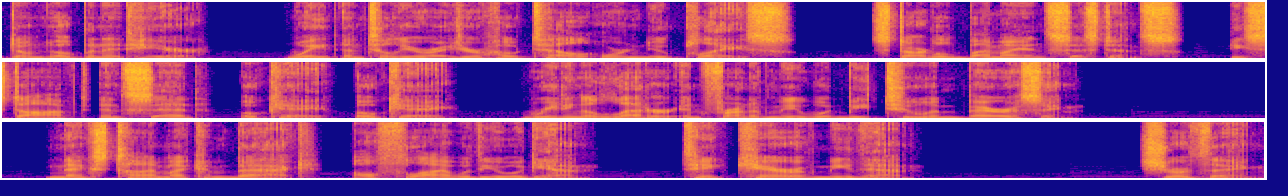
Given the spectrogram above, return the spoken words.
don't open it here. Wait until you're at your hotel or new place. Startled by my insistence, he stopped and said, Okay, okay. Reading a letter in front of me would be too embarrassing. Next time I come back, I'll fly with you again. Take care of me then. Sure thing.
